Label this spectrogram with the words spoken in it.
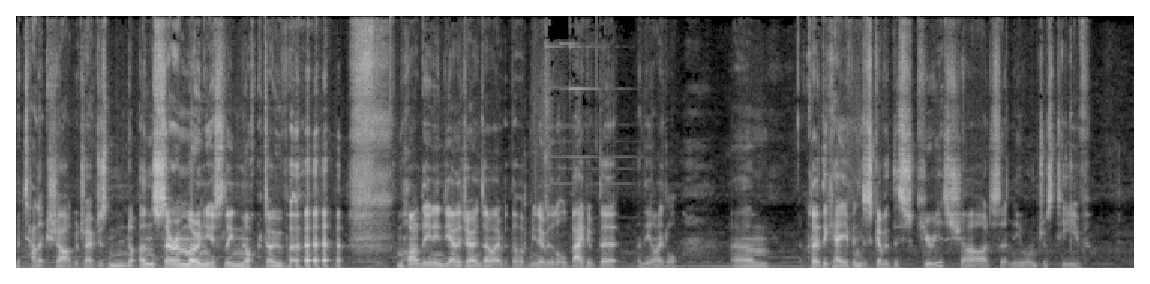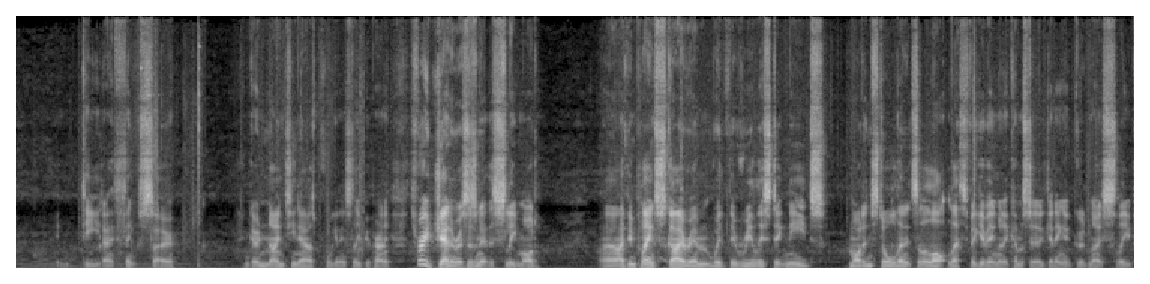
metallic shard, which I've just unceremoniously knocked over. I'm hardly an Indiana Jones, am I? With the you know with a little bag of dirt and the idol. Um, cleared the cave and discovered this curious shard. Certainly will interest Teve. Indeed, I think so. I can go 19 hours before getting sleepy. Apparently, it's very generous, isn't it? This sleep mod. Uh, I've been playing Skyrim with the realistic needs mod installed, and it's a lot less forgiving when it comes to getting a good night's sleep.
